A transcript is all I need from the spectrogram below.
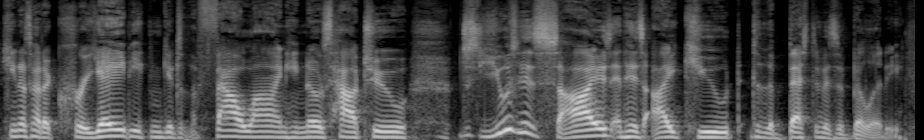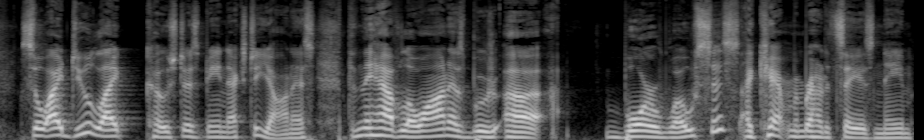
He knows how to create. He can get to the foul line. He knows how to just use his size and his IQ to the best of his ability. So I do like Kostas being next to Giannis. Then they have Ioannis uh, Bourousis. I can't remember how to say his name,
